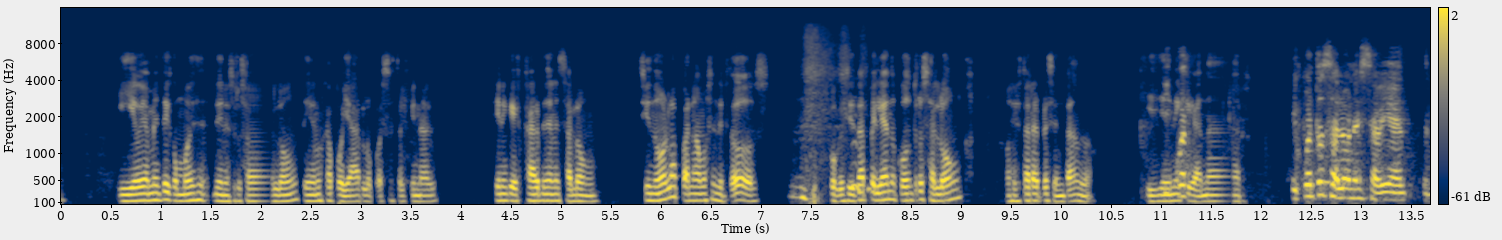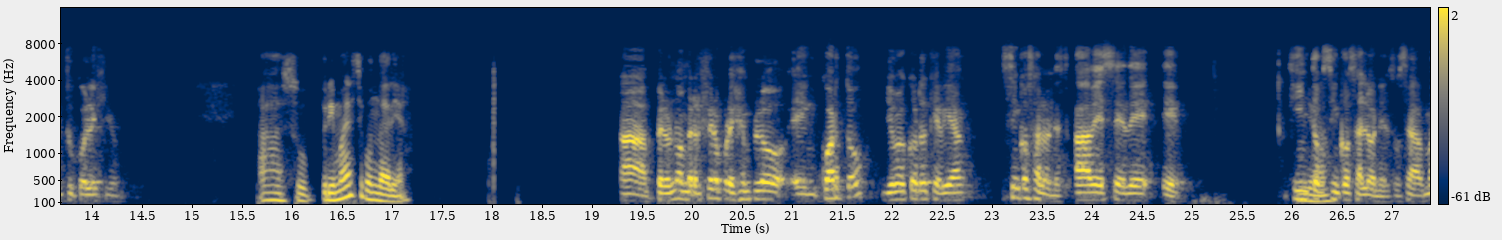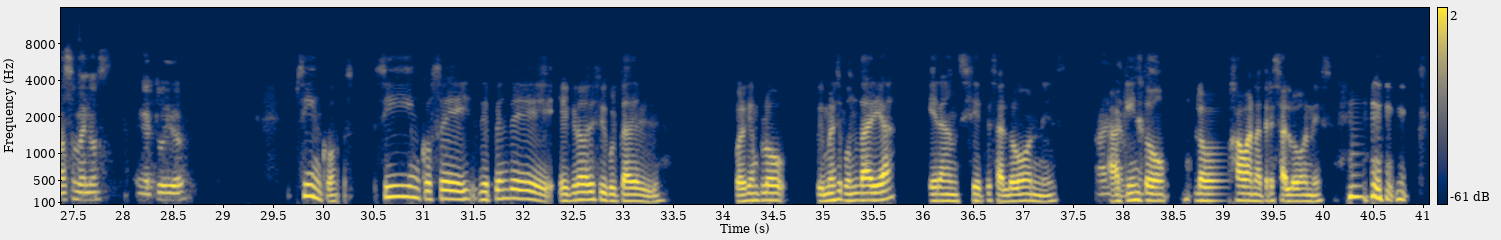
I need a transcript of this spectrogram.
Y obviamente como es de nuestro salón, tenemos que apoyarlo pues hasta el final. Tiene que dejar bien en el salón. Si no, la panamos entre todos. Porque si está peleando con otro salón, nos está representando. Y tiene que ganar. ¿Y cuántos salones había en, en tu colegio? Ah, su primaria y secundaria. Ah, pero no, me refiero, por ejemplo, en cuarto, yo me acuerdo que habían cinco salones, A, B, C, D, E. Quinto, Ya. cinco salones, o sea, más o menos en el tuyo. Cinco, cinco, seis, depende el grado de dificultad del. Por ejemplo, primera y secundaria eran siete salones. Ah, A quinto lo bajaban a tres salones.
